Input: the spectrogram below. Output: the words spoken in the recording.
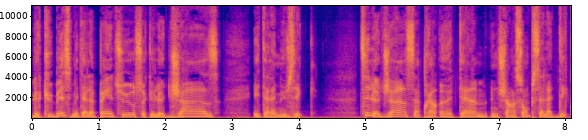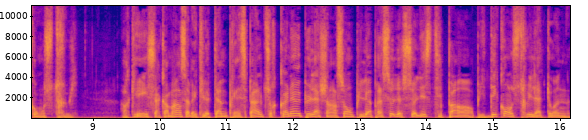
Le cubisme est à la peinture ce que le jazz est à la musique. Tu le jazz, ça prend un thème, une chanson, puis ça la déconstruit. OK, ça commence avec le thème principal, tu reconnais un peu la chanson, puis là, après ça, le soliste, il part, puis il déconstruit la toune,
